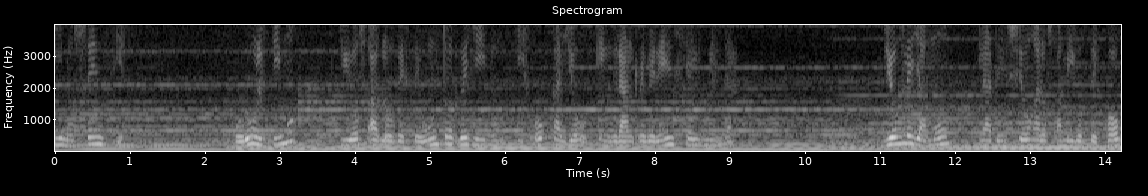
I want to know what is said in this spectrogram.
inocencia. Por último, Dios habló desde un torbellino y Job cayó en gran reverencia y humildad. Dios le llamó la atención a los amigos de Job.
